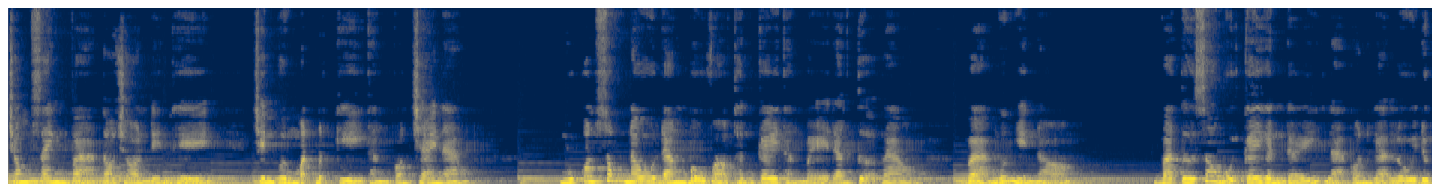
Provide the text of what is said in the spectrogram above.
trong xanh và to tròn đến thế, trên gương mặt bất kỳ thằng con trai nào. Một con sóc nâu đang bấu vào thân cây thằng bé đang tựa vào và ngước nhìn nó. Và từ sau bụi cây gần đấy là con gà lôi đực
